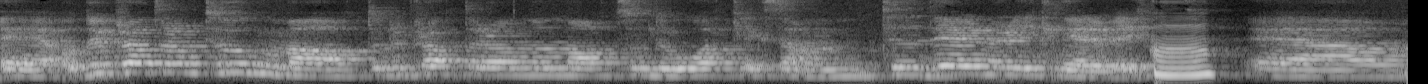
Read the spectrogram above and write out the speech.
Eh, och du pratar om tung mat och du pratar om någon mat som du åt liksom, tidigare när du gick ner i vikt. Ehm,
